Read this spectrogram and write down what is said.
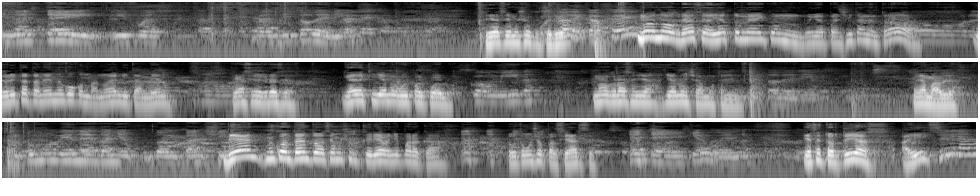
y de este, y, y pues, bendito de Dios. Sí, hacía mucho que ¿Gusta quería. de café? No, no, gracias. Ya tomé ahí con doña Panchita en la entrada. Órale. Y ahorita también vengo con Manuel y también. Gracias, gracias. Ya de aquí ya me voy para el pueblo. comida, No, gracias, ya. Ya lo hinchamos también. Muy amable. ¿Y cómo viene doña Don Panchito? Bien, muy contento. Hacía mucho que quería venir para acá. Me gusta mucho pasearse. Qué bueno. ¿Y hace tortillas ahí? Sí, hago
